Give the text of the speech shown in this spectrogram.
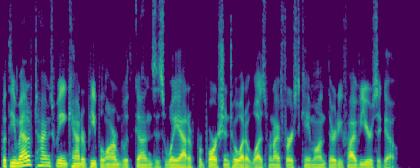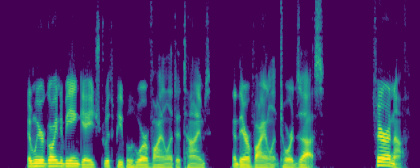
But the amount of times we encounter people armed with guns is way out of proportion to what it was when I first came on 35 years ago. And we are going to be engaged with people who are violent at times, and they are violent towards us. Fair enough.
